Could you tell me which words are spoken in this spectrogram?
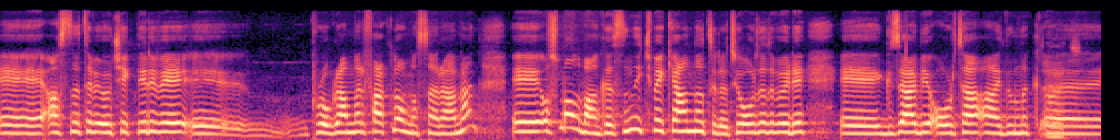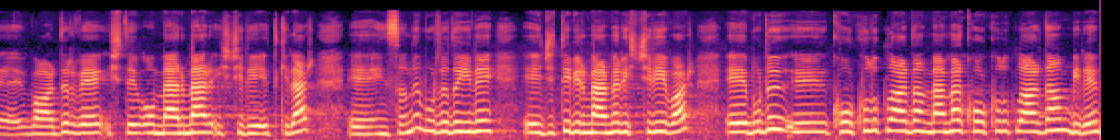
e, aslında tabii ölçekleri ve e, programları farklı olmasına rağmen e, Osmanlı Bankası'nın iç mekanını hatırlatıyor. Orada da böyle e, güzel bir orta aydınlık e, evet. e, vardır ve işte o mermer işçiliği etkiler e, insanı. Burada da yine e, ciddi bir mermer işçiliği var. E, burada e, korkuluklardan, mermer korkuluklardan bile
